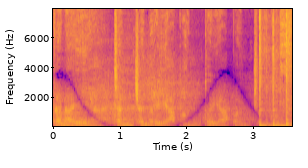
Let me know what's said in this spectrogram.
tanay cancanaria pantaya pancu.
